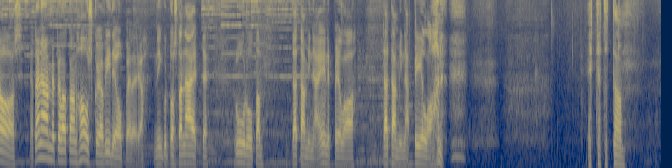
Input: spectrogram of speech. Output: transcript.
taas. Ja tänään me pelataan hauskoja videopelejä. Niin kuin tosta näette ruudulta. Tätä minä en pelaa. Tätä minä pelaan. Että tota...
